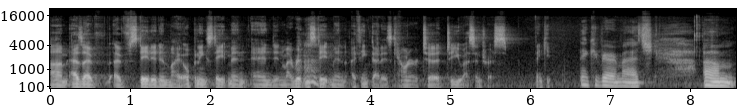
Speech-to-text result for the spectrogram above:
um, as I've, I've stated in my opening statement and in my written statement, I think that is counter to, to U.S. interests. Thank you. Thank you very much. Um,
